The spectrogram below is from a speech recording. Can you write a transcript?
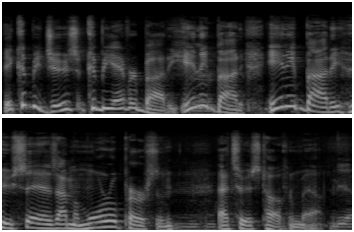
It could be Jews. It could be everybody. Sure. Anybody. Anybody who says I'm a moral person. Mm-hmm. That's who it's talking about. Yeah.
